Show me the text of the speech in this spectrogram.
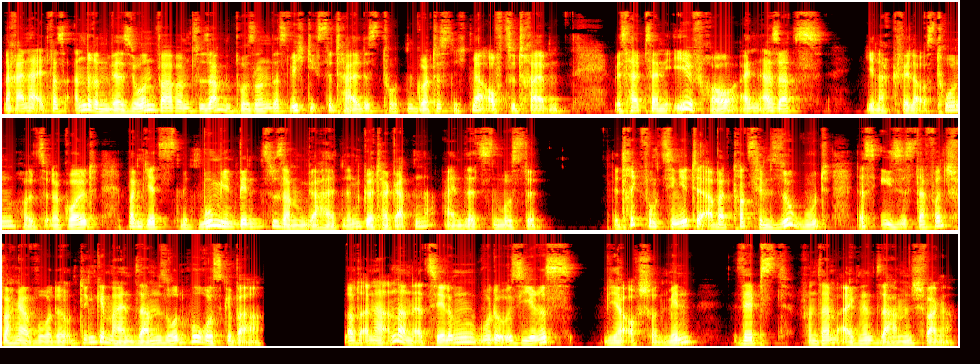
Nach einer etwas anderen Version war beim Zusammenpuzzeln das wichtigste Teil des toten Gottes nicht mehr aufzutreiben, weshalb seine Ehefrau einen Ersatz, je nach Quelle aus Ton, Holz oder Gold, beim jetzt mit Mumienbinden zusammengehaltenen Göttergatten einsetzen musste. Der Trick funktionierte aber trotzdem so gut, dass Isis davon schwanger wurde und den gemeinsamen Sohn Horus gebar. Laut einer anderen Erzählung wurde Osiris, wie ja auch schon Min, selbst von seinem eigenen Samen schwanger.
